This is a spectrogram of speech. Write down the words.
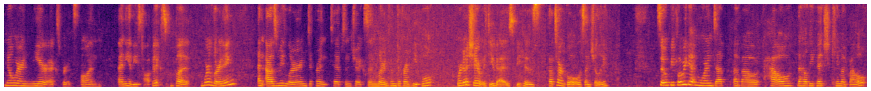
nowhere near experts on any of these topics, but we're learning. And as we learn different tips and tricks and learn from different people, we're going to share it with you guys because that's our goal essentially. So before we get more in depth about how the Healthy Pitch came about,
